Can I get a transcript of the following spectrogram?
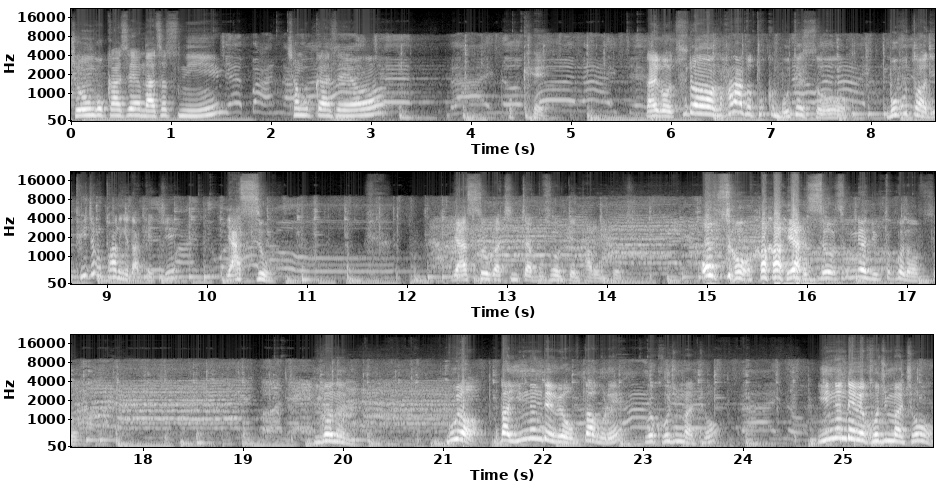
좋은 곳 가세요, 나서스님. 천국 가세요. 오케이. 나 이거 출연 하나도 토큰 못했어. 뭐부터 하지? 피즈부터 하는 게 낫겠지? 야스오. 야스오가 진짜 무서울 땐 바로 이거지. 없어. 야스오 숙련 6토큰 없어. 이거는 뭐야? 나 있는데 왜 없다 그래? 왜 거짓말 쳐? 있는데 왜 거짓말 쳐?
